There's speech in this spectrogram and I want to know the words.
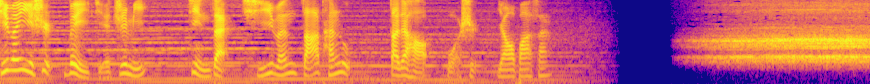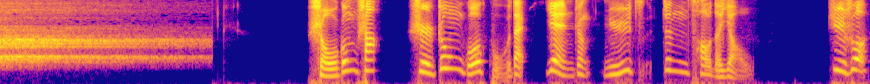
奇闻异事、未解之谜，尽在《奇闻杂谈录》。大家好，我是幺八三。手工纱是中国古代验证女子贞操的药物。据说，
